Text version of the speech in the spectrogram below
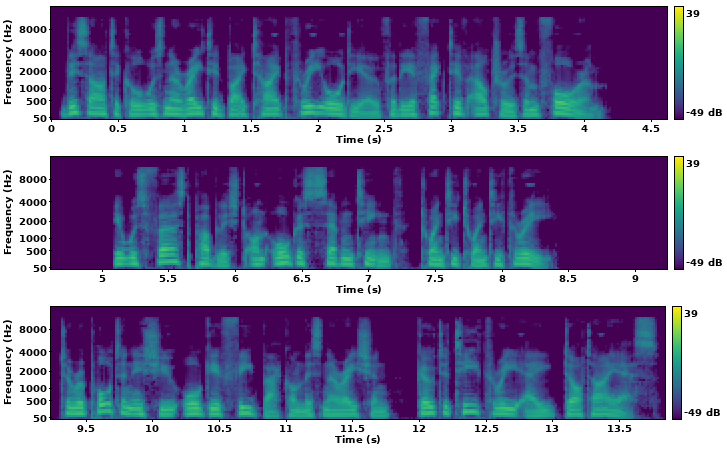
This article was narrated by Type 3 Audio for the Effective Altruism Forum. It was first published on August 17, 2023. To report an issue or give feedback on this narration, go to t3a.is.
